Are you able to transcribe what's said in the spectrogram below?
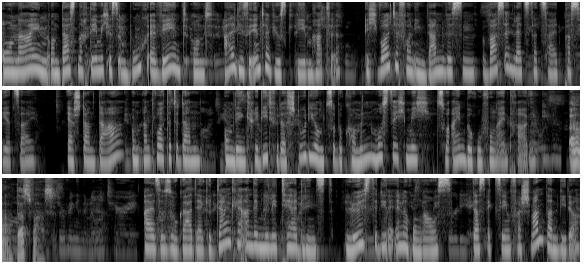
Oh nein, und das nachdem ich es im Buch erwähnt und all diese Interviews gegeben hatte. Ich wollte von ihm dann wissen, was in letzter Zeit passiert sei. Er stand da und antwortete dann, um den Kredit für das Studium zu bekommen, musste ich mich zur Einberufung eintragen. Ah, das war's. Also sogar der Gedanke an den Militärdienst löste die Erinnerung aus. Das Ekzem verschwand dann wieder.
